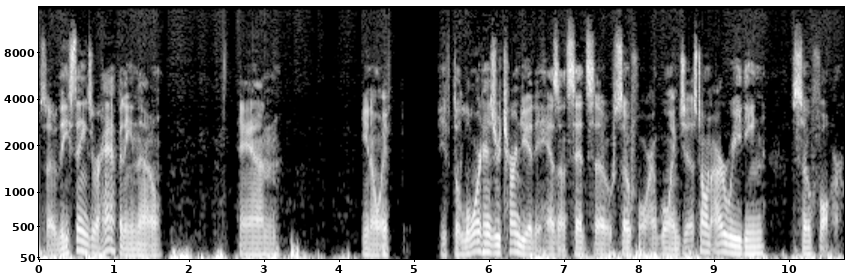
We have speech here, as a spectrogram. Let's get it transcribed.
So these things are happening, though. And, you know, if, if the Lord has returned yet, it hasn't said so so far. I'm going just on our reading so far.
